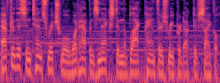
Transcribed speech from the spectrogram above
After this intense ritual, what happens next in the Black Panther's reproductive cycle?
